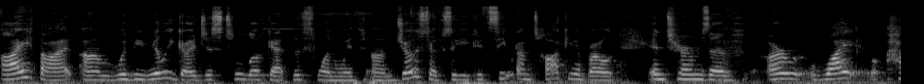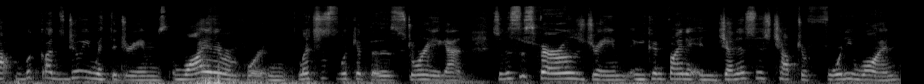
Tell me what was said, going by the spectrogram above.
I thought um, would be really good just to look at this one with um, Joseph so you could see what I'm talking about in terms of our why how what god's doing with the dreams why they're important. Let's just look at the story again. So this is pharaoh's dream. And you can find it in genesis chapter 41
